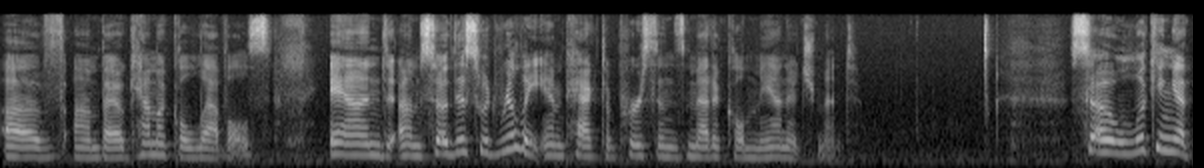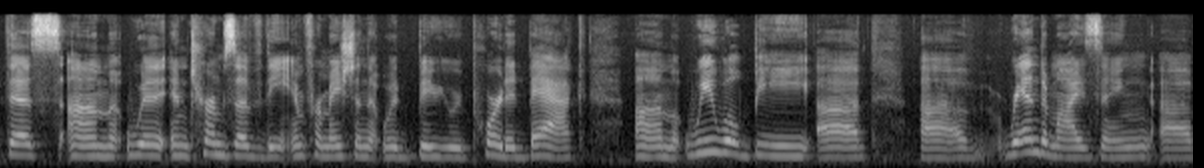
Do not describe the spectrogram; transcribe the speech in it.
of um, biochemical levels. And um, so this would really impact a person's medical management. So looking at this um, in terms of the information that would be reported back, um, we will be uh, uh, randomizing uh,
